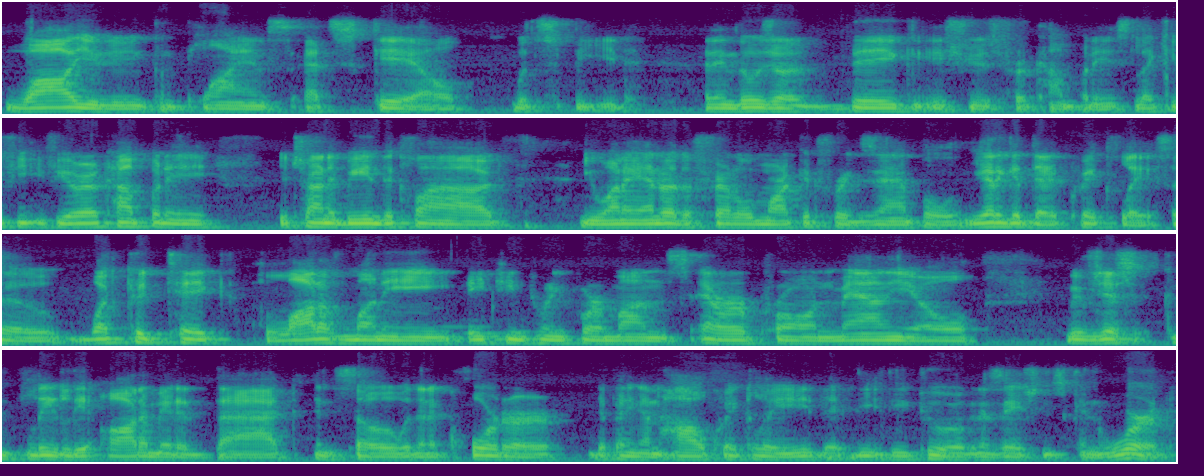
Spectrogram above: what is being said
while you're doing compliance at scale with speed. I think those are big issues for companies. Like if, you, if you're a company, you're trying to be in the cloud, you want to enter the federal market, for example, you got to get there quickly. So what could take a lot of money, 18, 24 months, error prone, manual, we've just completely automated that. And so within a quarter, depending on how quickly the, the, the two organizations can work,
